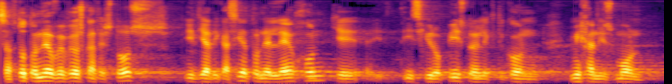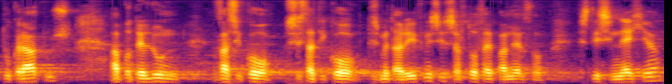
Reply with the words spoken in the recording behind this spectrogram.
Σε αυτό το νέο βεβαίως καθεστώς, η διαδικασία των ελέγχων και η ισχυροποίηση των ελεκτικών μηχανισμών του κράτους αποτελούν βασικό συστατικό της μεταρρύθμισης. Αυτό θα επανέλθω στη συνέχεια.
